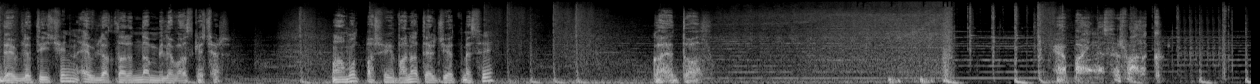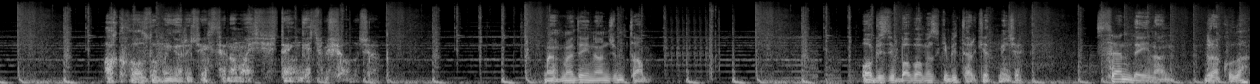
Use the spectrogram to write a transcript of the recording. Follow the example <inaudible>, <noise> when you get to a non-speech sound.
devleti için evlatlarından bile vazgeçer. Mahmut Paşa'yı bana tercih etmesi gayet doğal. Yapay zırvalık. Haklı olduğumu göreceksin ama iş işten geçmiş olacak. Mehmet'e inancım tam. O bizi babamız gibi terk etmeyecek. Sen de inan Drakula.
